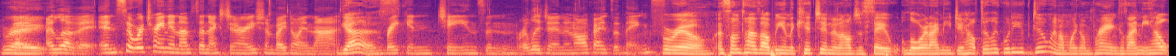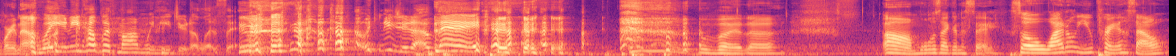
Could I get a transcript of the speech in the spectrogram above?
Right. But I love it. And so we're training up the next generation by doing that. Yes. Breaking chains and religion and all kinds of things. For real. And sometimes I'll be in the kitchen and I'll just say, Lord, I need your help. They're like, what are you doing? I'm like, I'm praying because I need help right now. What you need help with, Mom? We need you to listen. we need you to obey. but, uh, um, what was I going to say? So why don't you pray us out?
